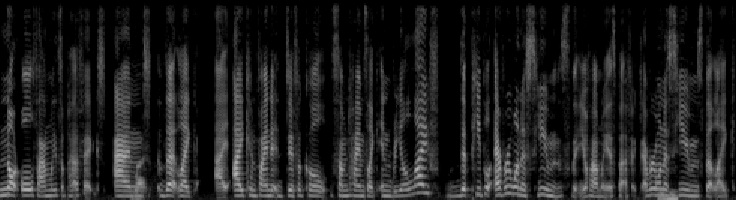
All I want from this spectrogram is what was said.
not all families are perfect and Right. that like I, I can find it difficult sometimes like in real life that people everyone assumes that your family is perfect everyone Mhm. assumes that like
